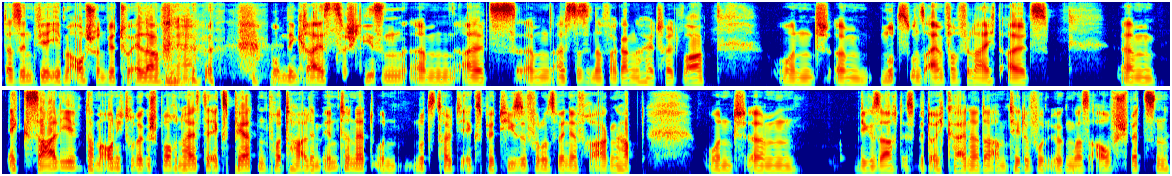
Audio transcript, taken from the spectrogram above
Da sind wir eben auch schon virtueller, ja. um den Kreis zu schließen, ähm, als, ähm, als das in der Vergangenheit halt war. Und ähm, nutzt uns einfach vielleicht als ähm, Exali, da haben wir auch nicht drüber gesprochen, heißt der Expertenportal im Internet und nutzt halt die Expertise von uns, wenn ihr Fragen habt. Und ähm, wie gesagt, es wird euch keiner da am Telefon irgendwas aufschwätzen,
